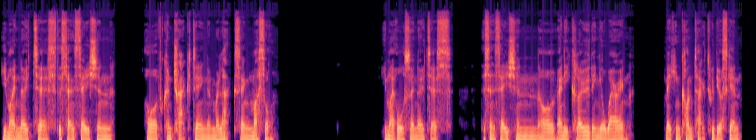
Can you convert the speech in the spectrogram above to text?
You might notice the sensation of contracting and relaxing muscle. You might also notice the sensation of any clothing you're wearing making contact with your skin.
